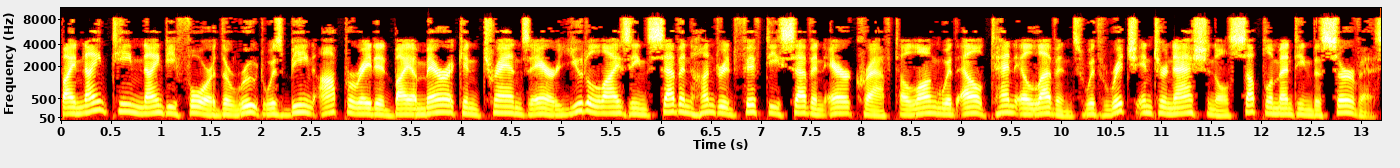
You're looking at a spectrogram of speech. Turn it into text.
By 1994 the route was being operated by American Trans Air utilizing 757 aircraft along with L-1011s with Rich International supplementing the service.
